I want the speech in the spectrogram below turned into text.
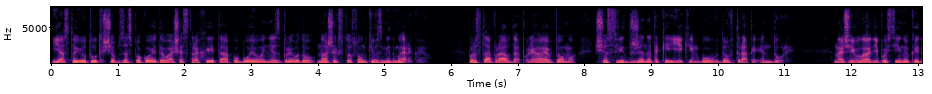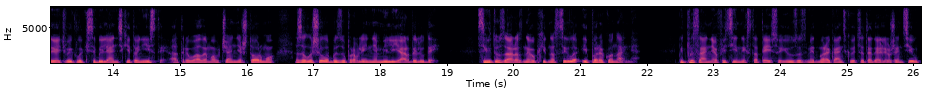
я стою тут, щоб заспокоїти ваші страхи та побоювання з приводу наших стосунків з Мідмерикою. Проста правда полягає в тому, що світ вже не такий, яким був до втрати ендури. Нашій владі постійно кидають виклик сибілянські тоністи, а тривале мовчання шторму залишило без управління мільярди людей. Світу зараз необхідна сила і переконання. Підписання офіційних статей Союзу з мідмериканською цитаделью женців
